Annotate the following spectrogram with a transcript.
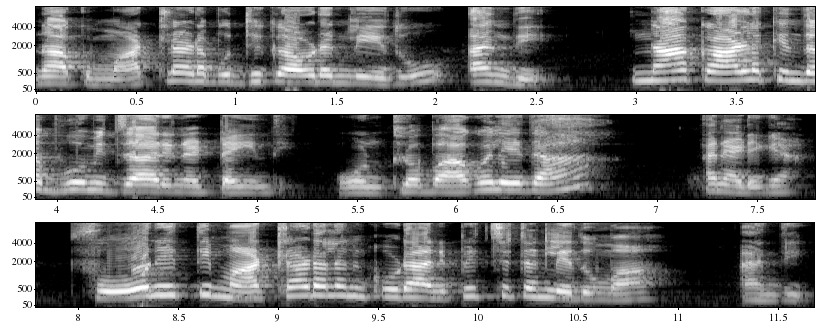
నాకు మాట్లాడబుద్ధి కావడం లేదు అంది. నా కాళ్ళ కింద భూమి జారినట్టయింది. ఒంట్లో బాగోలేదా? అని అడిగా. ఫోన్ ఎత్తి మాట్లాడాలని కూడా అనిపించటం లేదు మా అంది.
